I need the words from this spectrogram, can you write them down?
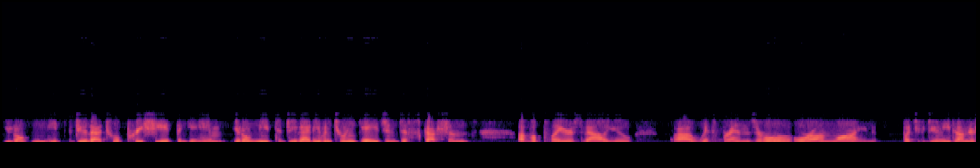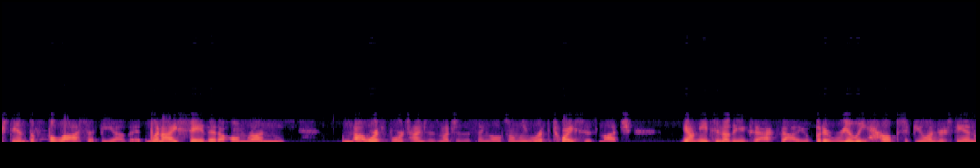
You don't need to do that to appreciate the game. You don't need to do that even to engage in discussions of a player's value uh, with friends or, or online. But you do need to understand the philosophy of it. When I say that a home run is not worth four times as much as a single, it's only worth twice as much. You don't need to know the exact value, but it really helps if you understand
